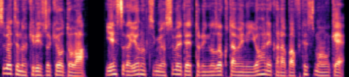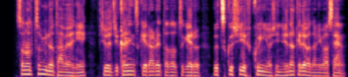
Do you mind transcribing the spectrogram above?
すべてのキリスト教徒は、イエスが世の罪をすべて取り除くためにヨハネからバプテスマを受け、その罪のために十字架につけられたと告げる美しい福音を信じなければなりません。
